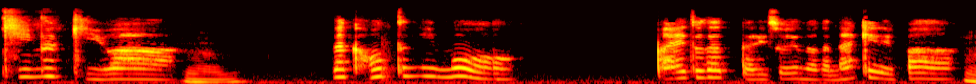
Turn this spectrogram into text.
き抜きはうん。なんか本当にもうバイトだったりそういうのがなければうん。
